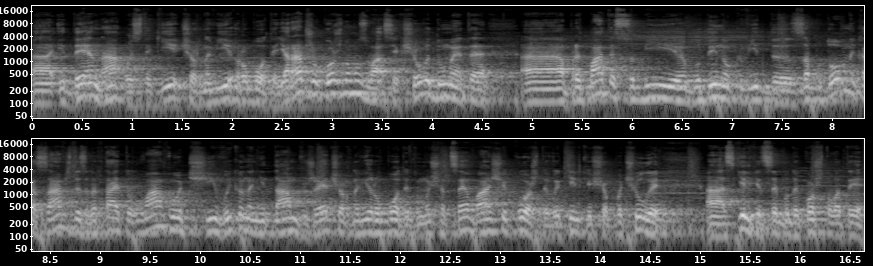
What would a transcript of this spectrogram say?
е, іде на ось такі чорнові роботи. Я раджу кожному з вас, якщо ви думаєте е, придбати собі будинок від забудовника, завжди звертайте увагу, чи виконані там вже чорнові роботи, тому що це ваші кошти. Ви тільки що почули, е, скільки це буде коштувати,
